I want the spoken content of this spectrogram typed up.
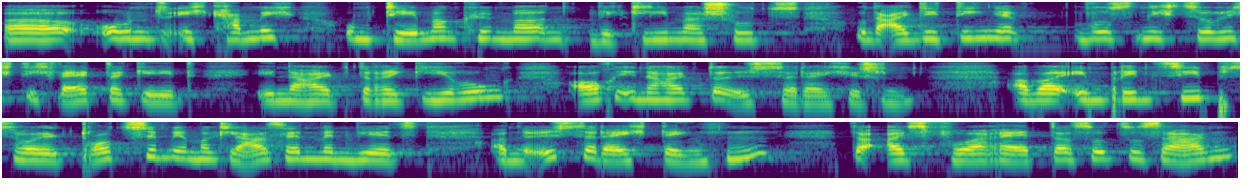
Äh, und ich kann mich um Themen kümmern wie Klimaschutz und all die Dinge, wo es nicht so richtig weitergeht innerhalb der Regierung, auch innerhalb der österreichischen. Aber im Prinzip soll trotzdem immer klar sein, wenn wir jetzt an Österreich denken, als Vorreiter sozusagen,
